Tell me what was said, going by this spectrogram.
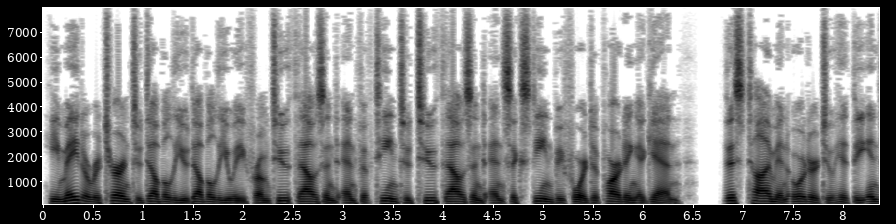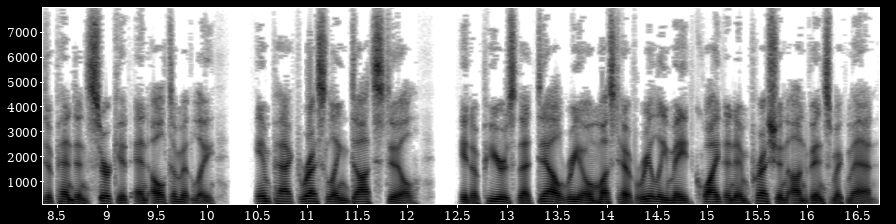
He made a return to WWE from 2015 to 2016 before departing again, this time in order to hit the independent circuit and ultimately, Impact Wrestling. Still, it appears that Del Rio must have really made quite an impression on Vince McMahon.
